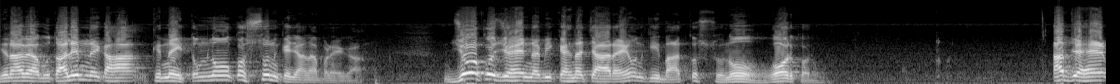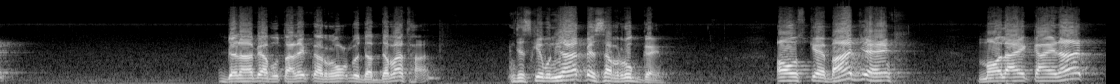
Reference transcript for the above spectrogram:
जनाब अबू तालिब ने कहा कि, नहीं, तुम लोगों को सुन के जाना पड़ेगा। जो कुछ जो है नबी कहना चाह रहे हैं, उनकी बात को सुनो, गौर करो। अब जो है, जनाब अबू तालिब का रोब दबदबा था, जिसकी बुनियाद पे सब रुक गए। और उसके बाद जो है, मौलाए कायनात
